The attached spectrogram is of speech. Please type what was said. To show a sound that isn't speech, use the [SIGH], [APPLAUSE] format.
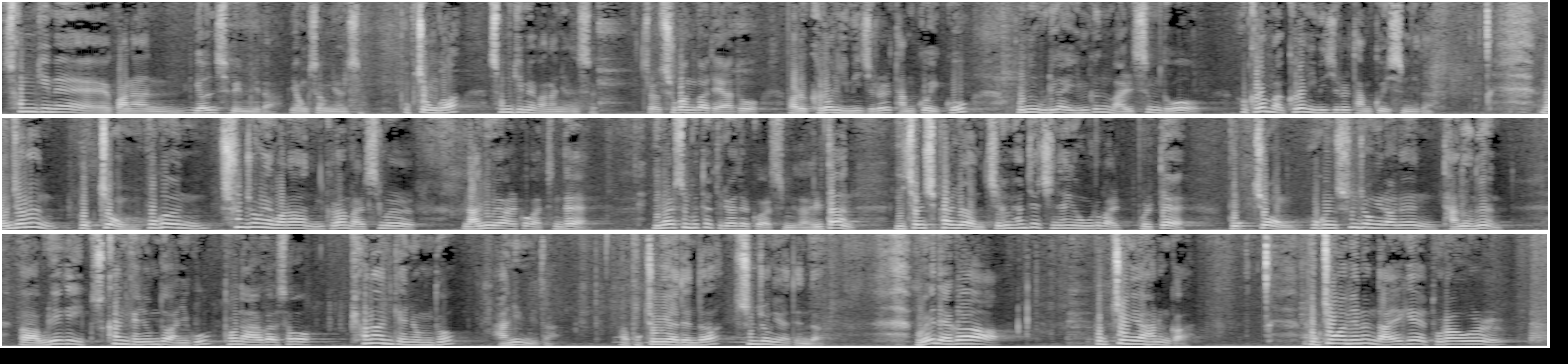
섬김에 관한 연습입니다. 영성 연습. 복종과 섬김에 관한 연습. 저 수건과 대화도 바로 그런 이미지를 담고 있고 오늘 우리가 읽은 말씀도 그런 그런 이미지를 담고 있습니다. 먼저는 복종 혹은 순종에 관한 그런 말씀을 나누어야 할 것 같은데 이 말씀부터 드려야 될 것 같습니다. 일단 2018년 지금 현재 진행형으로 볼 때 복종 혹은 순종이라는 단어는 아, 우리에게 익숙한 개념도 아니고 더 나아가서 편한 개념도 아닙니다. 아, 복종해야 된다, 순종해야 된다. 왜 내가 복종해야 하는가? 복종하면은 나에게 돌아올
